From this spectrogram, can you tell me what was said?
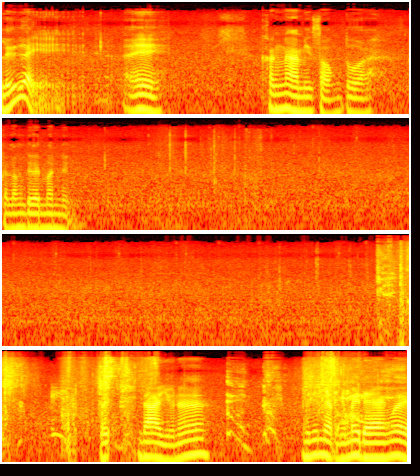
เรื่อย เอ้ยข้างหน้ามีสองตัวกำลังเดินมาหนึ่งเฮ้ย ได้อยู่นะ มินิแมปยังไม่แดงเว้ย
